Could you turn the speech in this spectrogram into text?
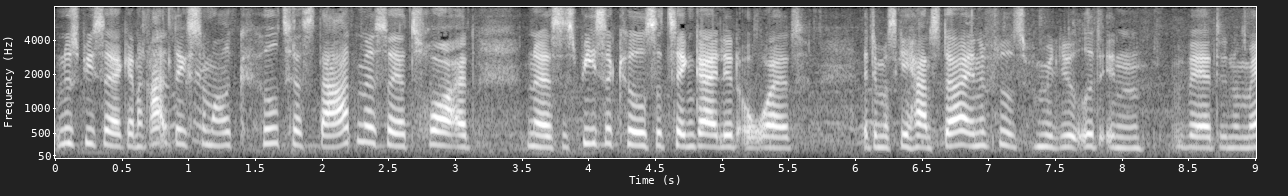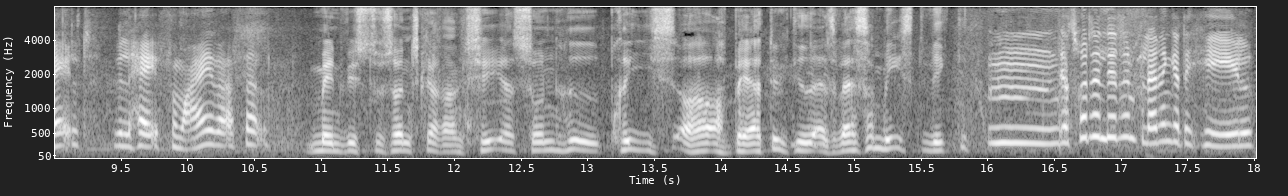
Nu spiser jeg generelt ikke så meget kød til at starte med, så jeg tror, at når jeg så spiser kød, så tænker jeg lidt over, at at det måske har en større indflydelse på miljøet, end hvad det normalt vil have for mig i hvert fald. Men hvis du sådan skal rangere sundhed, pris og, og bæredygtighed, altså hvad er så mest vigtigt? Mm, jeg tror, det er lidt en blanding af det hele,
